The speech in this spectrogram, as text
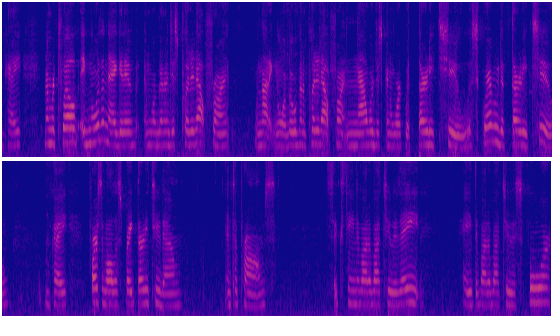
Okay, number 12, ignore the negative, and we're going to just put it out front. Well, not ignore, but we're going to put it out front, and now we're just going to work with 32. The square root of 32, okay, first of all, let's break 32 down into primes. 16 divided by 2 is 8. 8 divided by 2 is 4.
